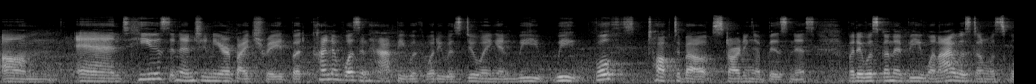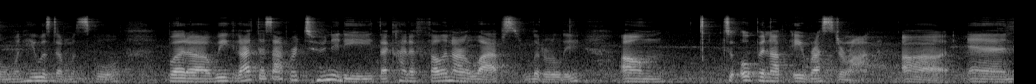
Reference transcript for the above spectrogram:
Um, and he is an engineer by trade, but kind of wasn't happy with what he was doing. And we, we both talked about starting a business, but it was going to be when I was done with school, when he was done with school. But uh, we got this opportunity that kind of fell in our laps, literally, um, to open up a restaurant. Uh, and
